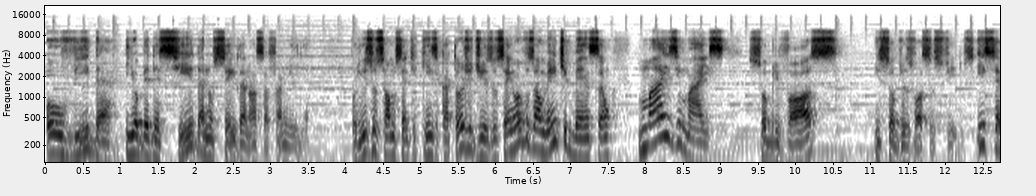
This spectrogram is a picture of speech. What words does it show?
ouvida e obedecida no seio da nossa família. Por isso, o Salmo 115, 14 diz: O Senhor vos aumente bênção mais e mais sobre vós e sobre os vossos filhos. Isso é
